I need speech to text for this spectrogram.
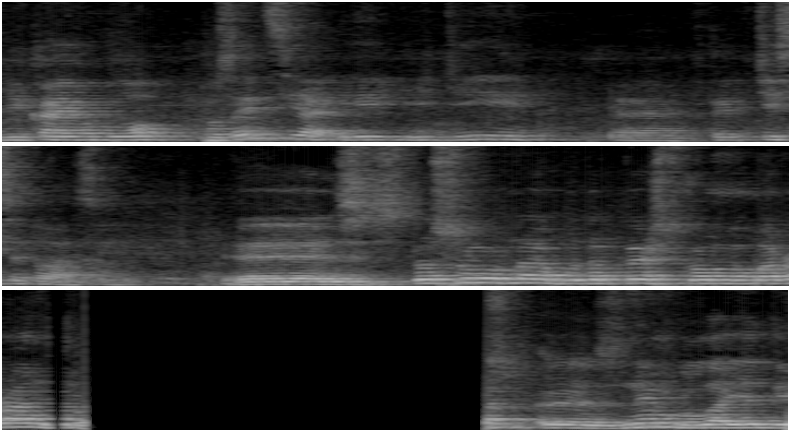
Яка його була позиція і, і дії е, в тій- в тій ситуації? Е, Стосовно Будапештського меморандуму, з ним була єдина.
